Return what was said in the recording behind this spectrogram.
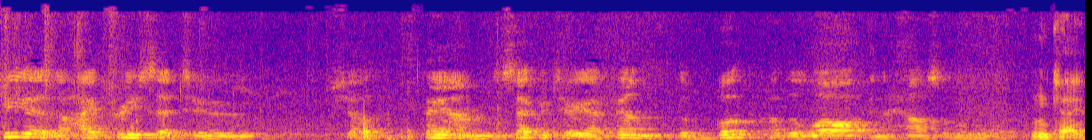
Hilkiah, the high priest, said to Shaphan, the secretary, I found the book of the law in the house of the Lord. Okay.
